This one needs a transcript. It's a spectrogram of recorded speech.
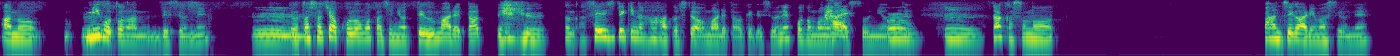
あの見事なんですよね。うん、で私たちは子どもたちによって生まれたっていうその政治的な母としては生まれたわけですよね子どもの失踪によって。うん。うん。なんかそのパンチがありますよね。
